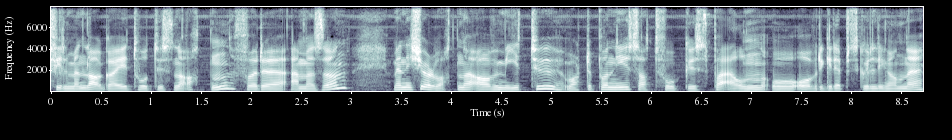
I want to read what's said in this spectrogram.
filmen laga i 2018 for Amazon. Men i kjølvannet av metoo ble det på ny satt fokus på Allen og overgrepsskyldningene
